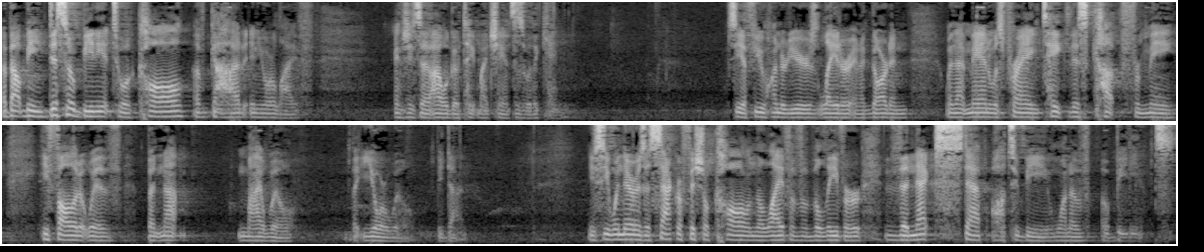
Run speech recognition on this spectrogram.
about being disobedient to a call of God in your life. And she said, I will go take my chances with a king. See, a few hundred years later in a garden, when that man was praying, Take this cup from me, he followed it with, But not my will, but your will be done. You see, when there is a sacrificial call in the life of a believer, the next step ought to be one of obedience.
